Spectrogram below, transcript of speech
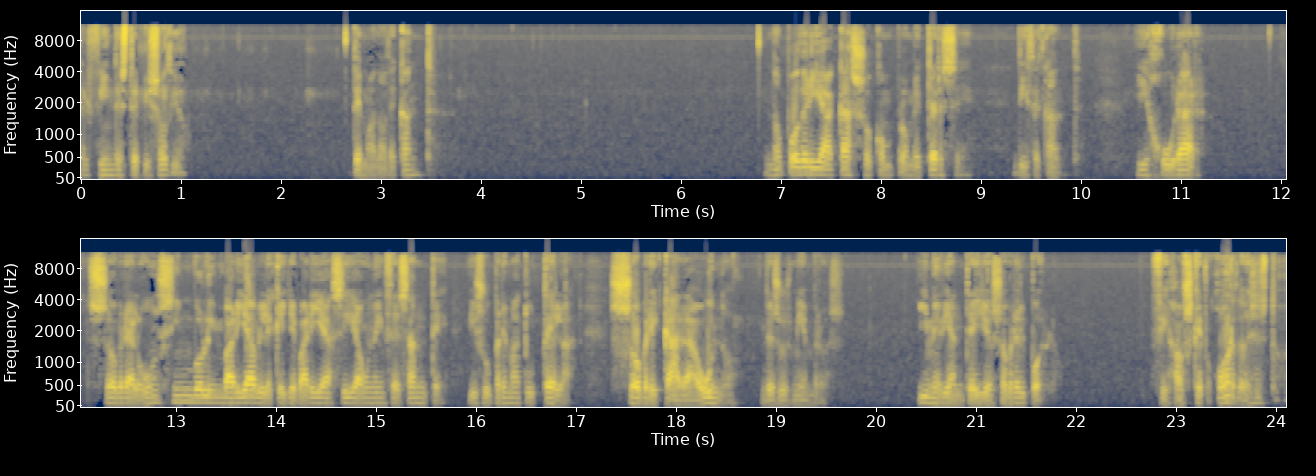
el fin de este episodio de mano de Kant. ¿No podría acaso comprometerse, dice Kant, y jurar sobre algún símbolo invariable que llevaría así a una incesante y suprema tutela sobre cada uno de sus miembros, y mediante ello sobre el pueblo? Fijaos qué gordo es esto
